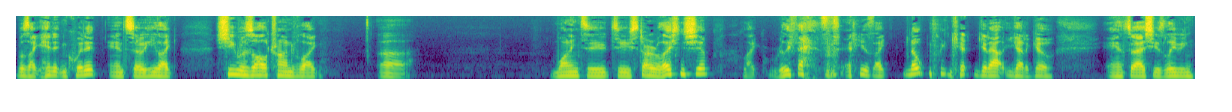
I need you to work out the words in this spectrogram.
was like hit it and quit it. And so he like she was all trying to like uh wanting to to start a relationship like really fast. And he was like nope get get out. You got to go. And so as she was leaving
